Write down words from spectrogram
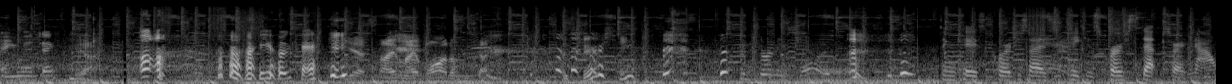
Oh, you want to try? Yeah. Oh, are you okay? Yes, I my bottom. It's very steep. Concerning slide. In case Chord decides to take his first steps right now.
